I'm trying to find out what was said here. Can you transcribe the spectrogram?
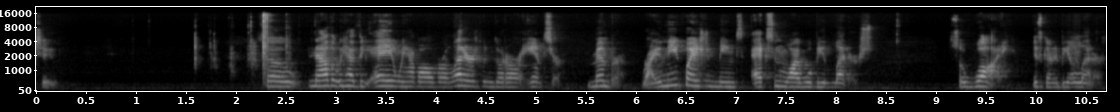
2. So now that we have the a and we have all of our letters, we can go to our answer. Remember, writing the equation means x and y will be letters. So y is going to be a letter.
